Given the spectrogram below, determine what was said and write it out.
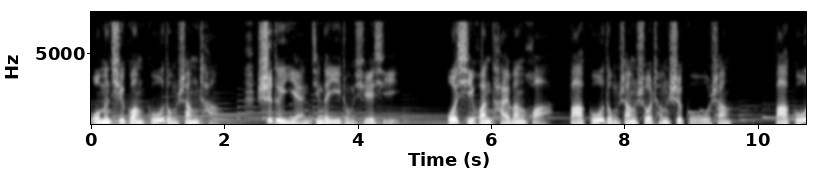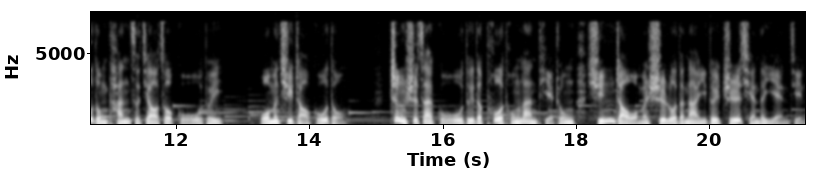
我们去逛古董商场，是对眼睛的一种学习。我喜欢台湾话，把古董商说成是古物商，把古董摊子叫做古物堆。我们去找古董，正是在古物堆的破铜烂铁中寻找我们失落的那一对值钱的眼睛。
